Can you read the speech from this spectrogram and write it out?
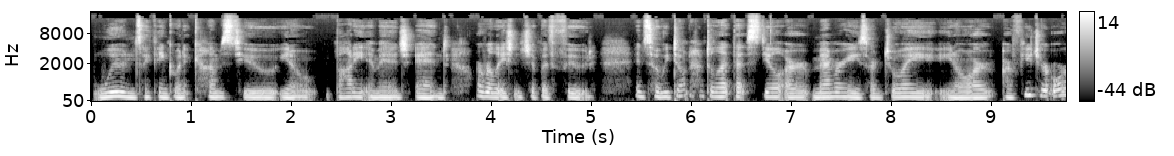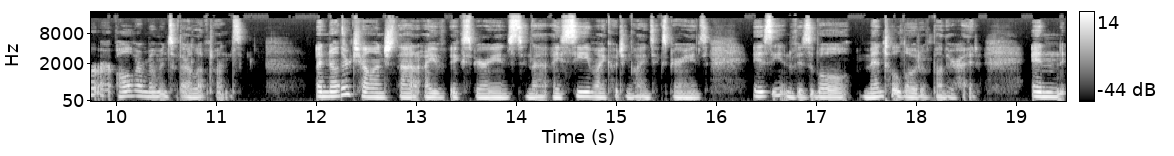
wounds, I think, when it comes to, you know, body image and our relationship with food. And so we don't have to let that steal our memories, our joy, you know, our, our future or our, all of our moments with our loved ones. Another challenge that I've experienced and that I see my coaching clients experience is the invisible mental load of motherhood. And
